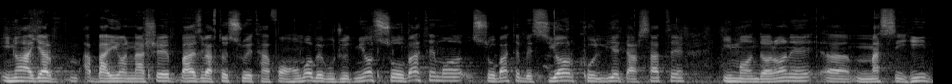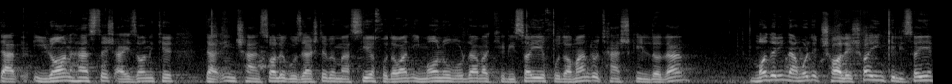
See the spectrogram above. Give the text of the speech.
اینا اگر بیان نشه بعضی وقتا سوء تفاهم به وجود میاد. صحبت ما صحبت بسیار کلی در سطح ایمانداران مسیحی در ایران هستش. عیزانی که در این چند سال گذشته به مسیح خداوند ایمان آوردن و کلیسای خداوند رو تشکیل دادن. ما داریم در مورد چالش های این کلیسای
